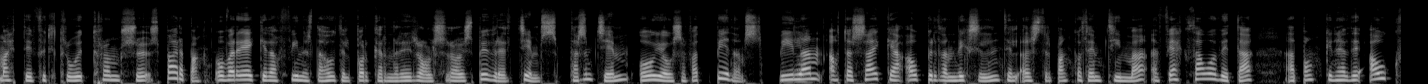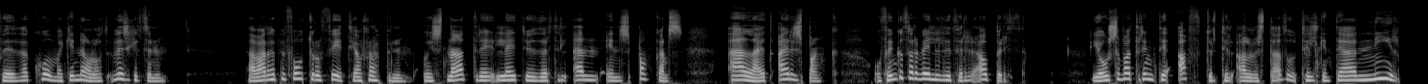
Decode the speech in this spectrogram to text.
mætti fulltrúi Tromsu Sparibank og var ekið á fínasta hótelborgarnar í Rolls-Royce bifrið Jims, þar sem Jim og Jósafat byðans. Vílan átti að sækja ábyrðan viksilinn til Ölsterbank á þeim tíma en fekk þá að vita að bankin hefði ákveðið að koma ekki nálótt viðskiptunum. Það var uppi fótur og fyrt hjá hröppunum og í snatri leitiðu þeir til enn eins bankans, Allied Irish Bank og fengu þar velirði fyrir ábyrð. Jósefat ringti aftur til Alvestad og tilkynnti að nýr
